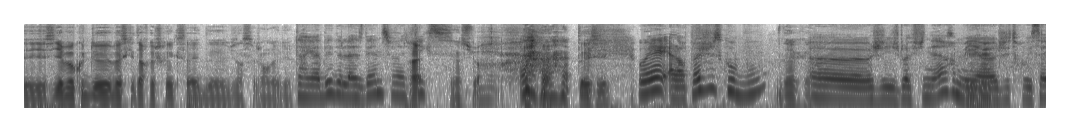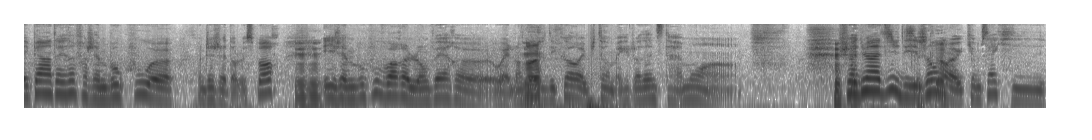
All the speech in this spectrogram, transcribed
Il y a beaucoup de basketteurs que je connais que ça aide bien ce genre de livre. T'as regardé The Last Dance sur Netflix Bien sûr. Toi aussi Ouais, alors pas jusqu'au bout. D'accord. Euh, je dois finir, mais Mhm. euh, j'ai trouvé ça hyper intéressant. Enfin, j'aime beaucoup. euh, déjà, j'adore le sport Mhm. et j'aime beaucoup voir l'envers, euh, ouais, Ouais. du décor. Et putain, Michael Jordan, c'était vraiment un. Je suis admirative des gens euh, comme ça qui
